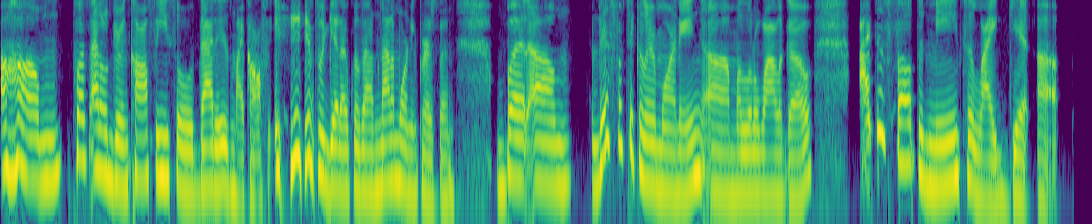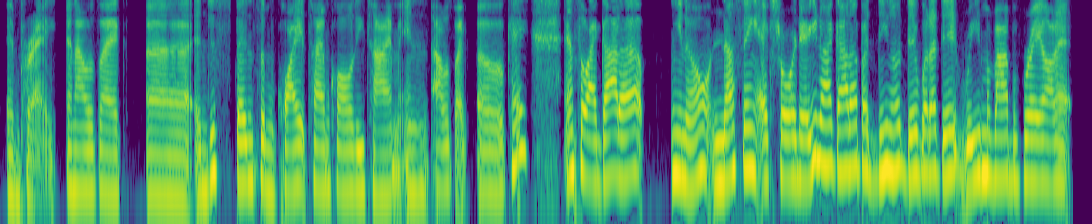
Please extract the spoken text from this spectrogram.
Um, plus I don't drink coffee, so that is my coffee to get up because I'm not a morning person. But um this particular morning, um, a little while ago, I just felt the need to like get up and pray. And I was like, uh, and just spend some quiet time, quality time. And I was like, oh, okay. And so I got up, you know, nothing extraordinary. You know, I got up, I, you know, did what I did, read my Bible, pray, all that,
